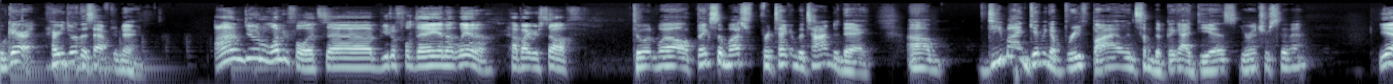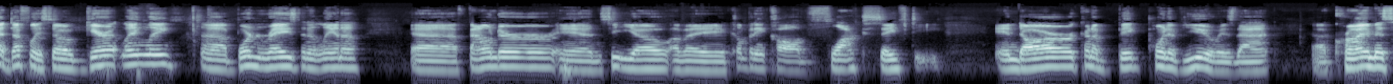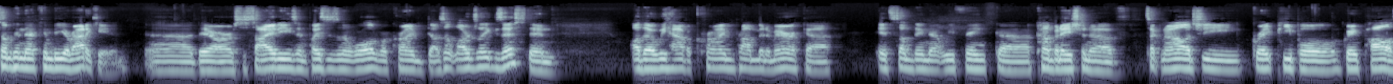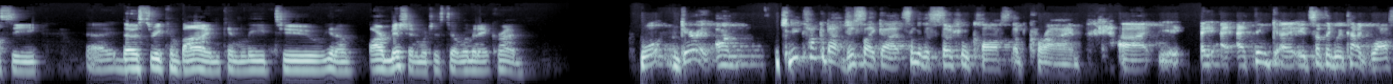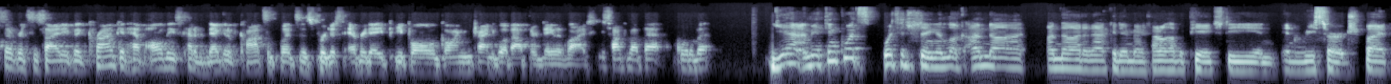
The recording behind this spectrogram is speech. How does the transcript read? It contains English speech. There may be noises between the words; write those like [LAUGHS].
Well, Garrett, how are you doing this afternoon? I'm doing wonderful. It's a beautiful day in Atlanta. How about yourself? Doing well. Thanks so much for taking the time today. Um, do you mind giving a brief bio and some of the big ideas you're interested in? Yeah, definitely. So, Garrett Langley, uh, born and raised in Atlanta, uh, founder and CEO of a company called Flock Safety. And our kind of big point of view is that uh, crime is something that can be eradicated. Uh, there are societies and places in the world where crime doesn't largely exist. And although we have a crime problem in America, it's something that we think uh, a combination of technology, great people, great policy, uh, those three combined can lead to you know our mission, which is to eliminate crime. Well, Garrett, um, can you talk about just like uh, some of the social costs of crime? Uh, I, I, think uh, it's something we've kind of glossed over in society, but crime can have all these kind of negative consequences for just everyday people going trying to go about their daily lives. Can you talk about that a little bit? Yeah, I mean, I think what's what's interesting, and look, I'm not I'm not an academic. I don't have a PhD in, in research, but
